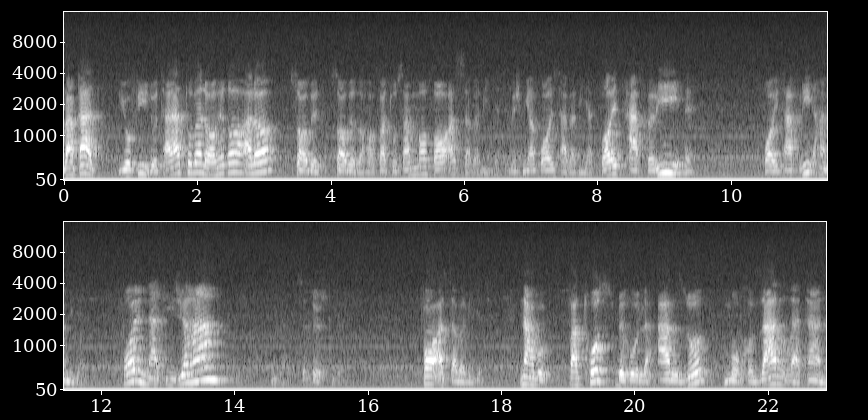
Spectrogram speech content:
و قد یفید و ترتب لاحقا علا سابق سابقه ها و تسمى فا از سببیته بهش میگن فا سببیت. فا تفریع فا تفریع هم میگن. فا نتیجه هم سه میگن فا از سببیت. نحو فتصبح الارض مخزرتن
